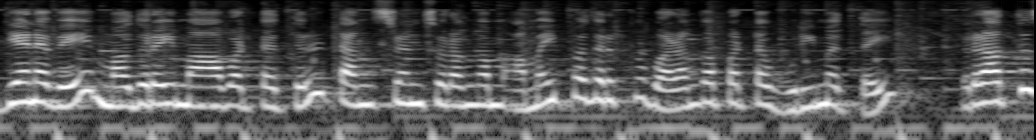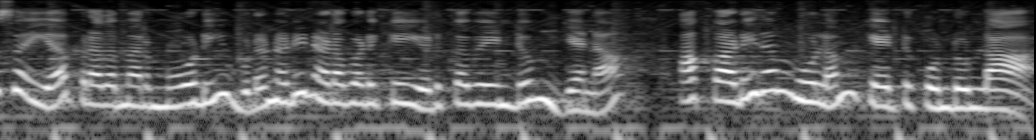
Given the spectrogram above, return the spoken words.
எனவே மதுரை மாவட்டத்தில் டங்ஸ்டன் சுரங்கம் அமைப்பதற்கு வழங்கப்பட்ட உரிமத்தை ரத்து செய்ய பிரதமர் மோடி உடனடி நடவடிக்கை எடுக்க வேண்டும் என அக்கடிதம் மூலம் கேட்டுக்கொண்டுள்ளார்.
